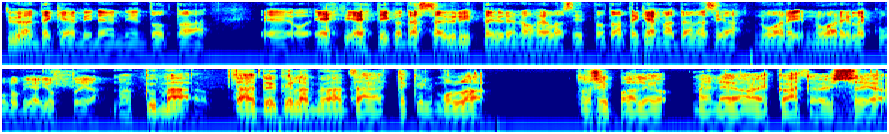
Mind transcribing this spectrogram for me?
työn tekeminen, niin tota, ehti, ehtiikö tässä yrittäjyyden ohella sit, tota, tekemään tällaisia nuori, nuorille kuuluvia juttuja? No kyllä mä, täytyy kyllä myöntää, että kyllä mulla tosi paljon menee aikaa töissä ja,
